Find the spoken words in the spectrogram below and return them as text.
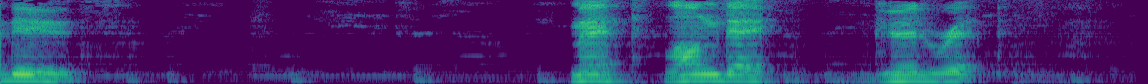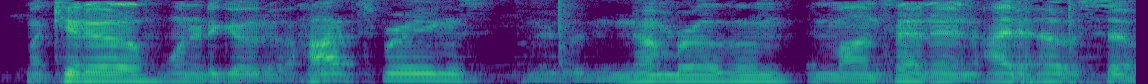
Dudes. Man, long day. Good rip. My kiddo wanted to go to hot springs. There's a number of them in Montana and Idaho, so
